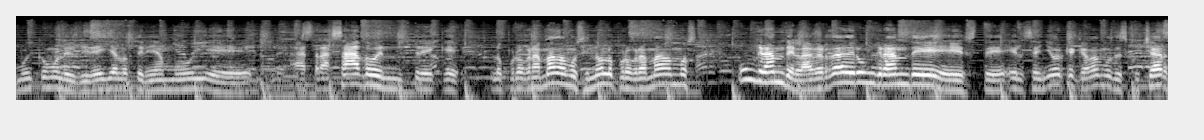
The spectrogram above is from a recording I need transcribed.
muy, como les diré, ya lo tenía muy eh, atrasado entre que lo programábamos y no lo programábamos. Un grande, la verdad era un grande, este, el señor que acabamos de escuchar,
